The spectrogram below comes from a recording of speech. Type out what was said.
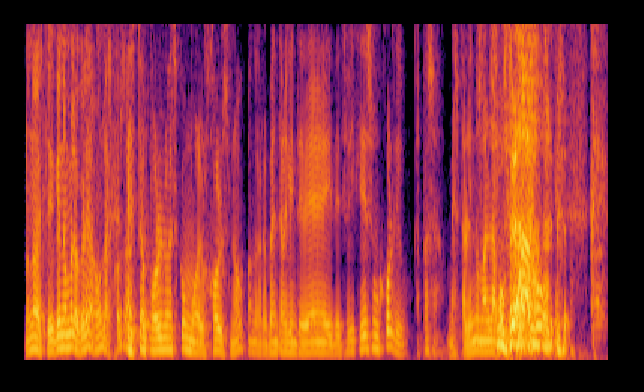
No, no, estoy que no me lo creo aún las cosas. Esto, Paul, no es como el Halls, ¿no? Cuando de repente alguien te ve y te dice, oye, ¿quieres un Halls? Digo, ¿qué pasa? ¿Me está oliendo mal la boca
